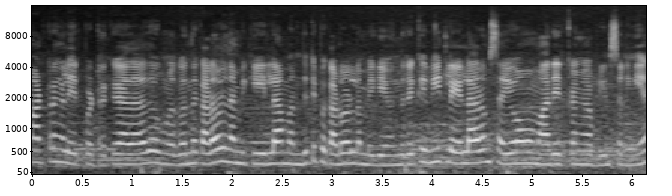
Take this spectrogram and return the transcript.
மாற்றங்கள் ஏற்பட்டிருக்கு. அதாவது உங்களுக்கு வந்து கடவுள் நம்பிக்கை இல்லாமல் இருந்துட்டு இப்போ கடவுள் நம்பிக்கை வந்திருக்கு. வீட்டில் எல்லாரும் சைவமாக மாறி இருக்காங்க அப்படின்னு சொன்னீங்க.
